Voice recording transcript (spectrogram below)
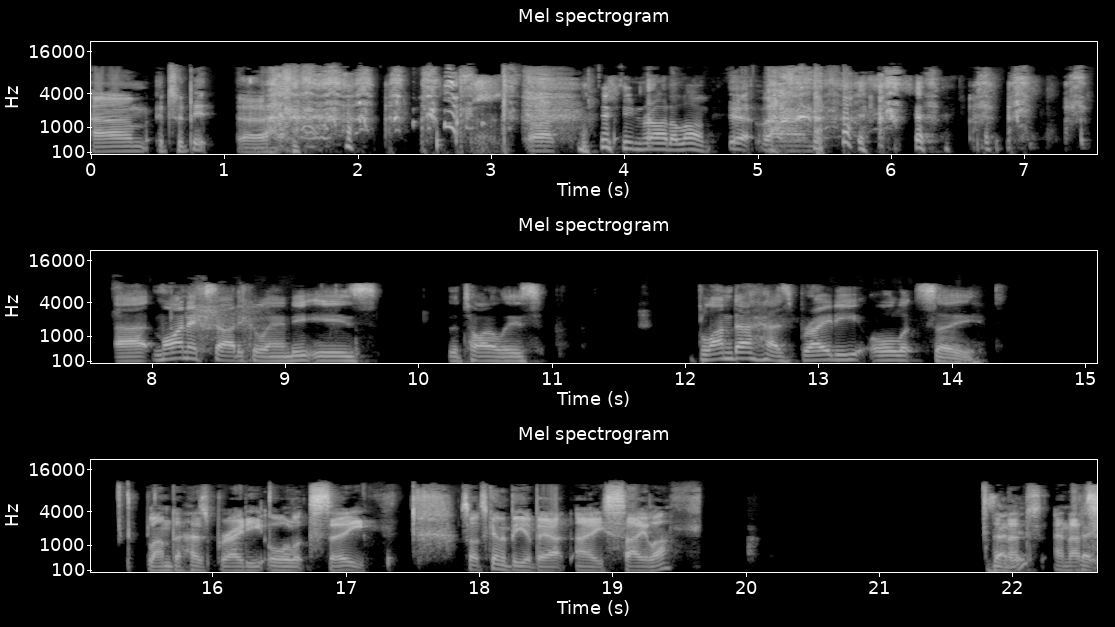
Um, it's a bit, uh, Right, moving right along. yeah. Uh, my next article, Andy, is the title is Blunder has Brady all at sea. Blunder has Brady all at sea. So it's going to be about a sailor that and it? that's and Is that's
